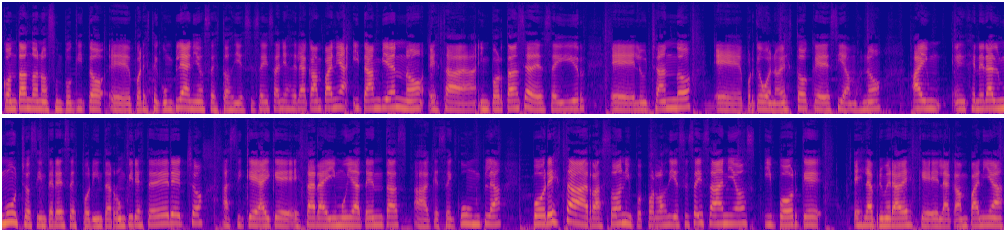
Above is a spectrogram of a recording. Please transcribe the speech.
contándonos un poquito eh, por este cumpleaños, estos 16 años de la campaña y también no esta importancia de seguir eh, luchando, eh, porque bueno, esto que decíamos, ¿no? Hay en general muchos intereses por interrumpir este derecho, así que hay que estar ahí muy atentas a que se cumpla. Por esta razón y por los 16 años y porque es la primera vez que la campaña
